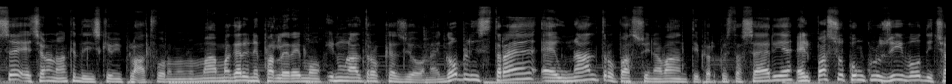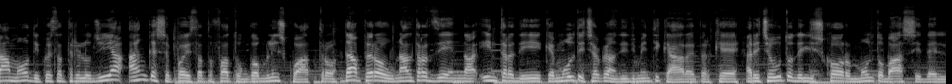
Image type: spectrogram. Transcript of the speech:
fisse e c'erano anche degli schemi platform, ma magari ne parleremo in un'altra occasione. Goblins 3 è un altro passo in avanti per questa serie, è il passo conclusivo, diciamo, di questa trilogia, anche se poi è stato fatto un Goblins 4 da però un'altra azienda in 3D che molti cercano di dimenticare perché ha ricevuto degli score molto bassi del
